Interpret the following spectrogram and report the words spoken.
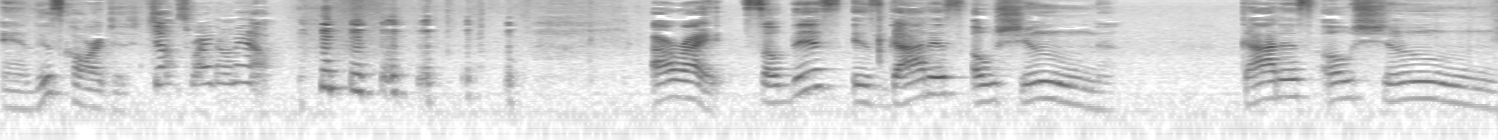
And this card just jumps right on out. All right, so this is Goddess Oshun. Goddess Oshun,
